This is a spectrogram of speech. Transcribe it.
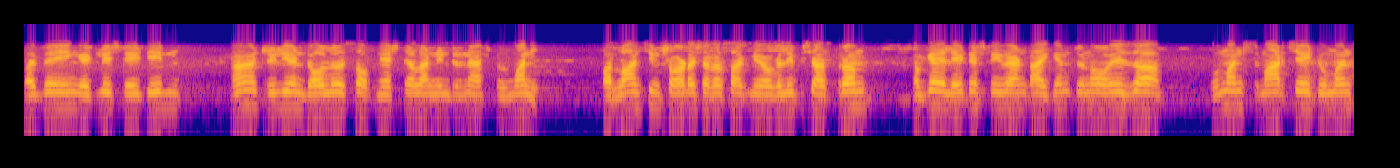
by paying at least 18 uh, trillion dollars of national and international money for launching Shodasha Rasagni Shastram. Okay, latest event I came to know is uh, Women's March 8, Women's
